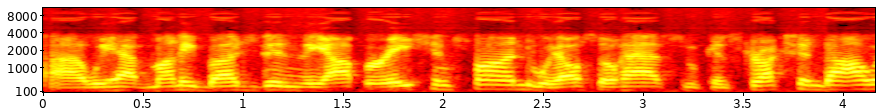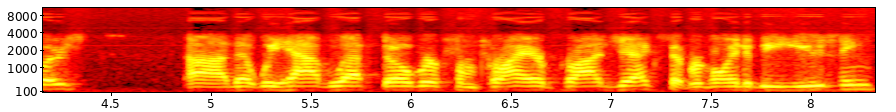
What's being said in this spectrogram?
Uh, we have money budgeted in the operations fund. We also have some construction dollars uh, that we have left over from prior projects that we're going to be using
